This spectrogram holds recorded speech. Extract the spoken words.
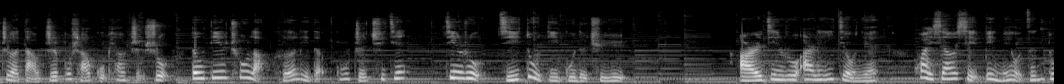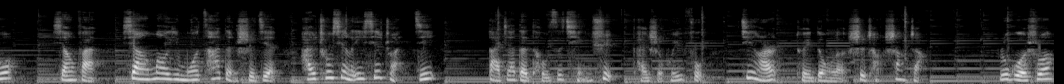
这导致不少股票指数都跌出了合理的估值区间，进入极度低估的区域。而进入二零一九年，坏消息并没有增多，相反。像贸易摩擦等事件还出现了一些转机，大家的投资情绪开始恢复，进而推动了市场上涨。如果说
